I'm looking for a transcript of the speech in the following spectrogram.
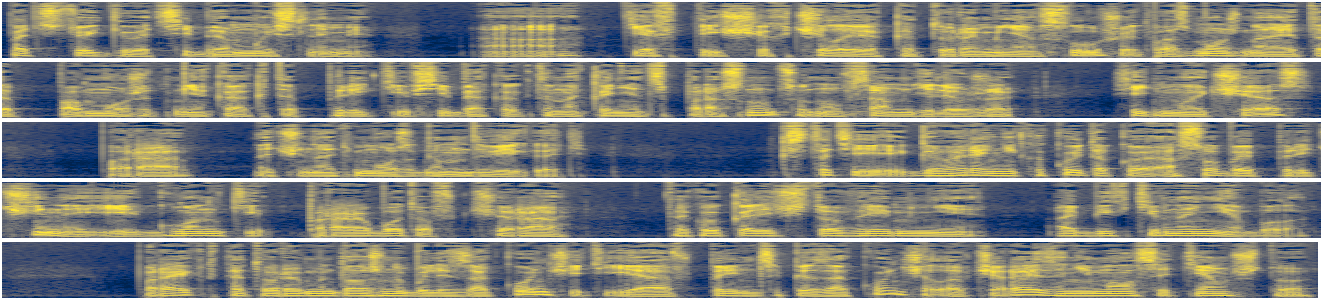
подстегивать себя мыслями о тех тысячах человек, которые меня слушают. Возможно, это поможет мне как-то прийти в себя, как-то наконец проснуться. Но в самом деле уже седьмой час, пора начинать мозгом двигать. Кстати говоря, никакой такой особой причины и гонки, проработав вчера такое количество времени объективно не было. Проект, который мы должны были закончить, я, в принципе, закончил, а вчера я занимался тем, что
